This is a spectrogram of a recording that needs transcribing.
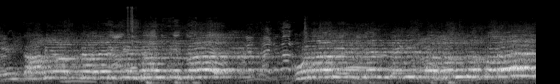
কিন্তু আমি আপনাদেরকে জানতে চাই গোলামীর পছন্দ করেন?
